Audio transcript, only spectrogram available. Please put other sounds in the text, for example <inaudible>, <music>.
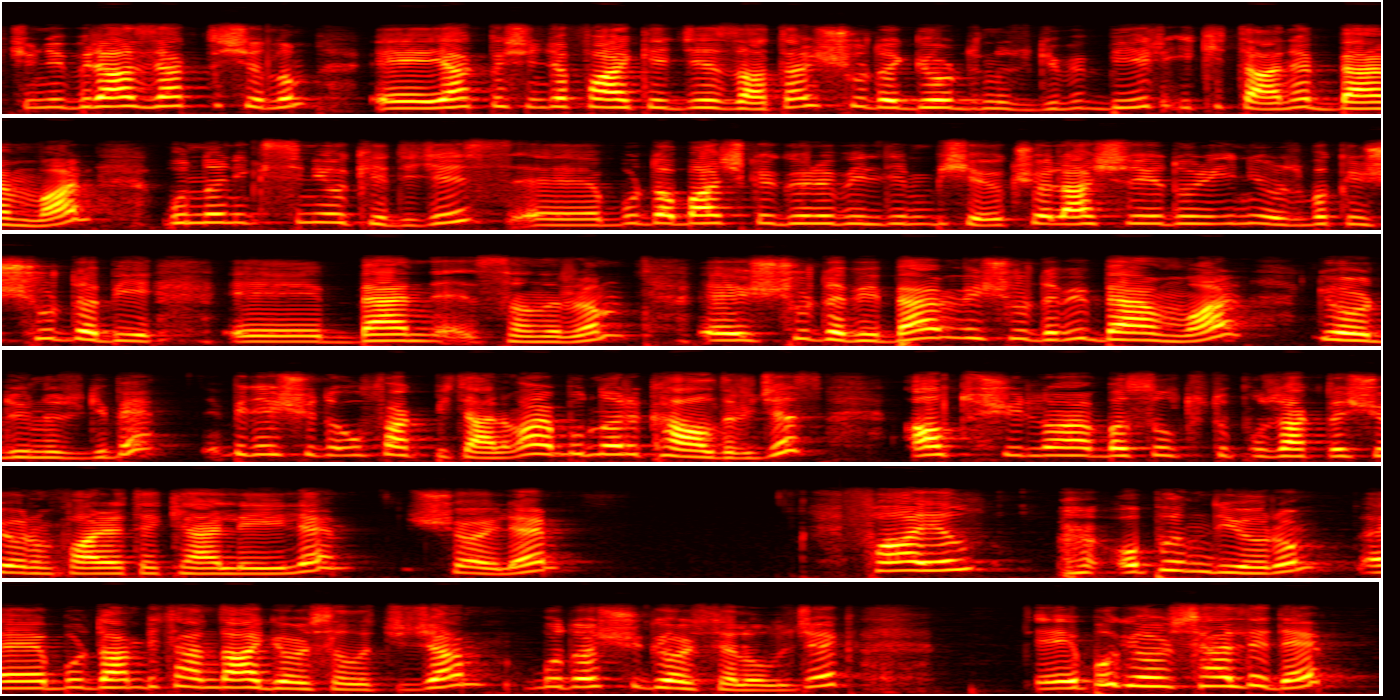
Şimdi biraz yaklaşalım. Ee, yaklaşınca fark edeceğiz zaten. Şurada gördüğünüz gibi bir, iki tane ben var. Bunların ikisini yok edeceğiz. Ee, burada başka görebildiğim bir şey yok. Şöyle aşağıya doğru iniyoruz. Bakın şurada bir e, ben sanırım. E, şurada bir ben ve şurada bir ben var. Gördüğünüz gibi. Bir de şurada ufak bir tane var. Bunları kaldıracağız. Alt tuşuyla basılı tutup uzaklaşıyorum fare tekerleğiyle. Şöyle. File <clears throat> Open diyorum. Ee, buradan bir tane daha görsel açacağım. Bu da şu görsel olacak. E, bu görselde de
